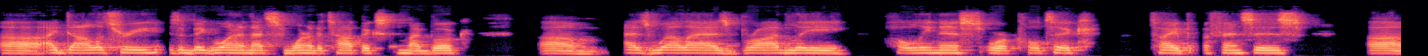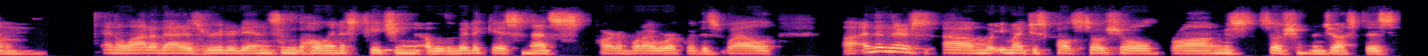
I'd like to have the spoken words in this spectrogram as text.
uh, idolatry is a big one, and that's one of the topics in my book um, as well as broadly holiness or cultic type offenses. Um, and a lot of that is rooted in some of the holiness teaching of Leviticus, and that's part of what I work with as well. Uh, and then there's um, what you might just call social wrongs, social injustice,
